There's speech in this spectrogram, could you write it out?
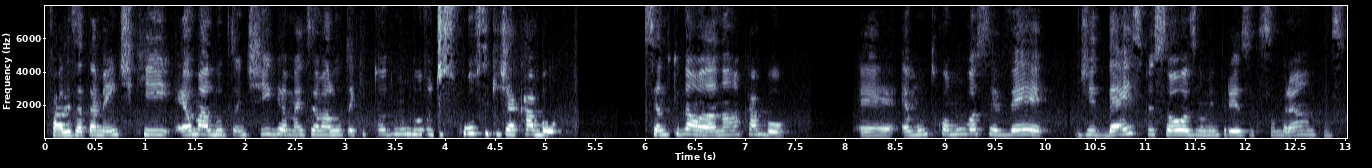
Fala exatamente que é uma luta antiga, mas é uma luta que todo mundo usa o discurso que já acabou. Sendo que não, ela não acabou. É, é muito comum você ver de 10 pessoas numa empresa que são brancas,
